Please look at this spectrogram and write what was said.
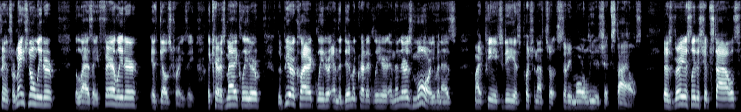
transformational leader, the laissez faire leader. It goes crazy. The charismatic leader, the bureaucratic leader, and the democratic leader. And then there's more, even as my PhD is pushing us to study more leadership styles. There's various leadership styles,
